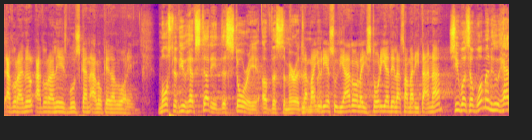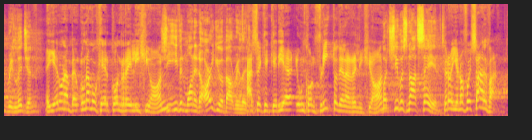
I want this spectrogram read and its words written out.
adorador- adoradores buscan a lo que adoren. Most of you have studied the story of the Samaritan La mayoría ha estudiado la historia de la samaritana. She was a woman who had religion. Ella era una, una mujer con religión, She even wanted to argue about religion, hace que quería un conflicto de la religión, but she was not saved. pero ella no fue salva.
